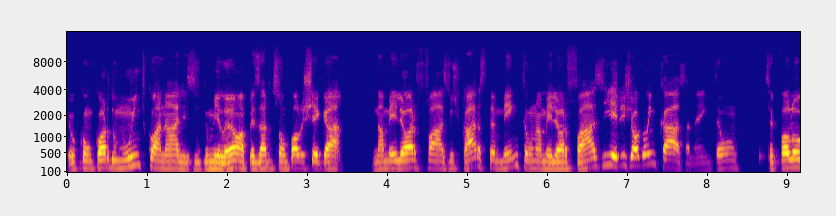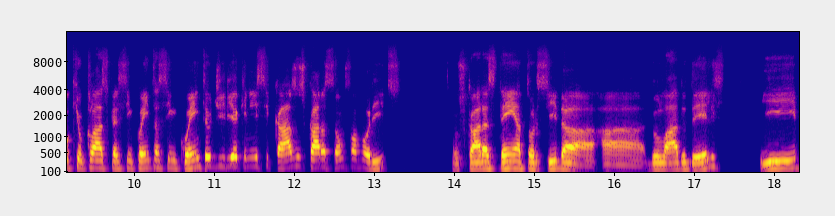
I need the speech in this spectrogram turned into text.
Eu concordo muito com a análise do Milão, apesar do São Paulo chegar na melhor fase, os caras também estão na melhor fase e eles jogam em casa, né? Então, você falou que o clássico é 50-50. Eu diria que nesse caso os caras são favoritos. Os caras têm a torcida a, do lado deles. E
